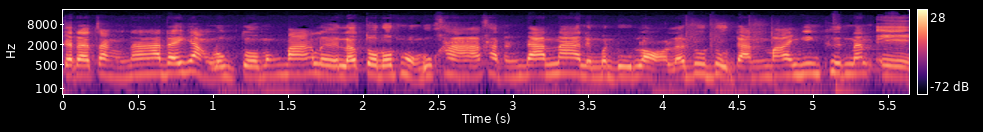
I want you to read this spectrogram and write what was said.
กระจังหน้าได้อย่างลงตัวมากๆเลย แล้วตัวรถของลูกค้าค่ะทางด้านหน้าเนี่ยมันดูหล่อและดูดุดันมากยิ่งขึ้นนั่นเอง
